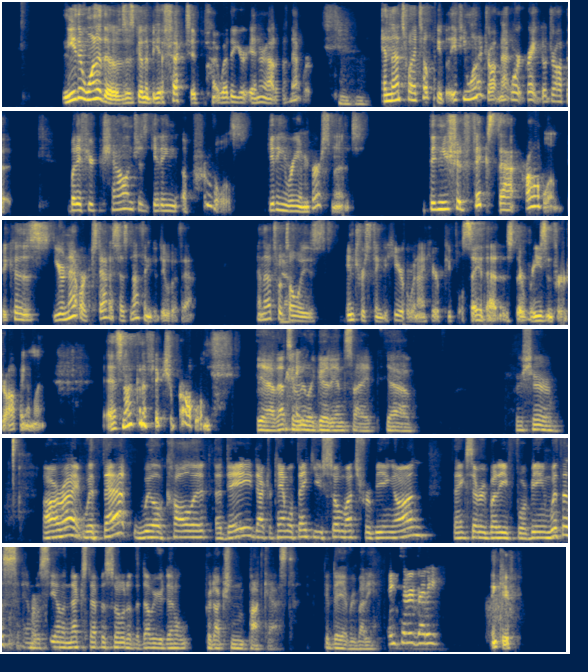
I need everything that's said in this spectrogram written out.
Neither one of those is going to be affected by whether you're in or out of network. Mhm. And that's why I tell people if you want to drop network, great, go drop it. But if your challenge is getting approvals, getting reimbursement, then you should fix that problem because your network status has nothing to do with that. And that's what's Yeah. always interesting to hear when I hear people say that is their reason for dropping. I'm like, it's not going to fix your problem. Yeah, that's a really good insight. Yeah, for sure. All right, with that, we'll call it a day. Dr. Campbell, thank you so much for being on. Thanks, everybody, for being with us, and we'll see you on the next episode of the W Dental Production Podcast. Good day, everybody. Thanks, everybody. Thank you.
